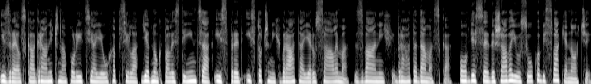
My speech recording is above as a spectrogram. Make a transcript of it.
Izraelska granična policija je uhapsila jednog palestinca ispred istočnih vrata Jerusalema, zvanih vrata Damaska. Ovdje se dešavaju sukobi svake noći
